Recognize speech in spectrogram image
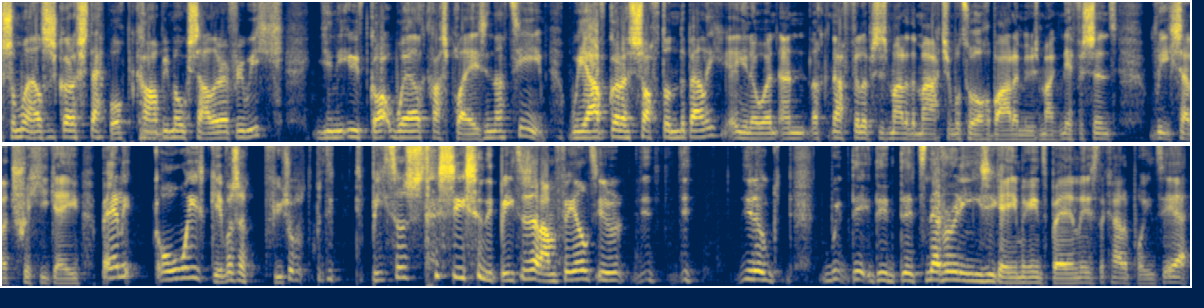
someone else has got to step up. Can't be Mo Salah every week. You need, you've got world class players in that team. We have got a soft underbelly, uh, you know. And, and look, Nat Phillips is man of the match, and we'll talk about him. He was magnificent. Reece had a tricky game. Burnley always give us a future, but they, they beat us this season. They beat us at Anfield. You know. It, it, you know, we, the, the, it's never an easy game against Burnley. Is the kind of point here.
